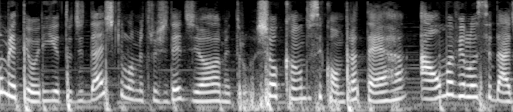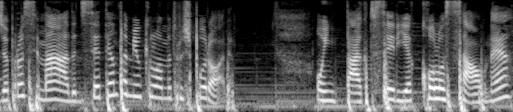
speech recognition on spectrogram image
um meteorito de 10 km de diâmetro chocando-se contra a Terra a uma velocidade aproximada de 70 mil km por hora. O impacto seria colossal, né?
